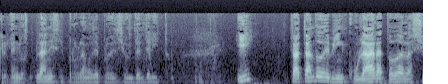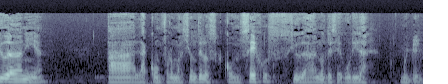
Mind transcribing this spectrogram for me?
en los planes y programas de prevención del delito. Y tratando de vincular a toda la ciudadanía a la conformación de los consejos ciudadanos de seguridad. Muy bien.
